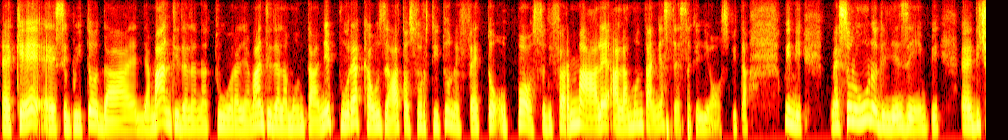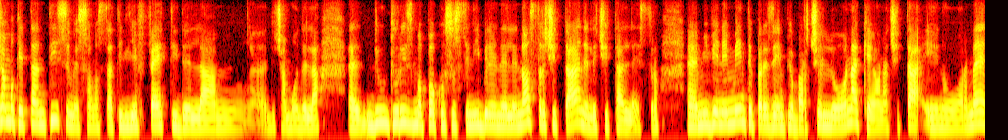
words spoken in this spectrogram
eh, che è seguito dagli amanti della natura, gli amanti della montagna, eppure ha causato, ha sortito un effetto opposto di far male alla montagna stessa che li ospita. Quindi è solo uno degli esempi. Eh, diciamo che tantissimi sono stati gli effetti della, mm, eh, diciamo della, eh, di un turismo poco sostenibile nelle nostre città e nelle città all'estero. Eh, mi viene in mente per esempio Barcellona, che è una città enorme,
